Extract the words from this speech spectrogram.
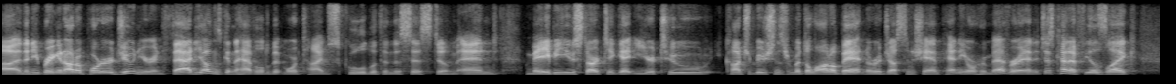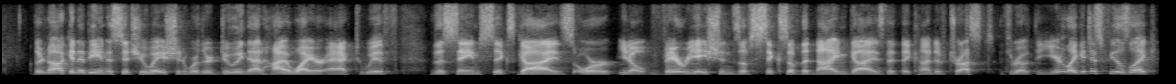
Uh, and then you bring in Otto Porter Jr., and Thad Young's going to have a little bit more time schooled within the system. And maybe you start to get year two contributions from a Delano Banton or a Justin Champagnie or whomever. And it just kind of feels like they're not going to be in a situation where they're doing that high wire act with the same six guys or you know variations of six of the nine guys that they kind of trust throughout the year like it just feels like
